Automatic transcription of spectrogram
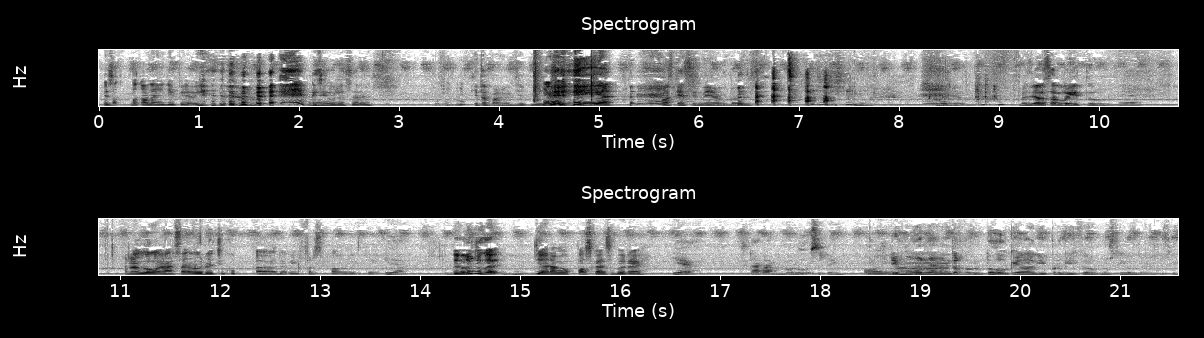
besok bakal nanya JP kali Gue juga penasaran sih kita panggil JP Iya podcast ini yang bagus Iya. berarti alasan lo itu Iya. Karena lu ngerasa lu udah cukup eh, dari first lu gitu ya Iya. Dan lu juga jarang ngepost kan sebenarnya Iya. Sekarang dulu sering. Oh dia iya mau momen tertentu kayak lagi pergi ke museum ya sih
